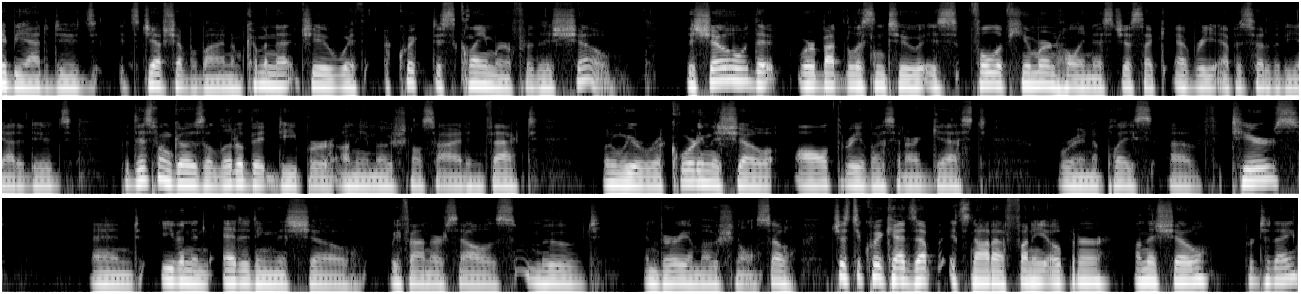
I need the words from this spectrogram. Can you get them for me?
Hey, BeatiDudes, it's Jeff Shovelbein. I'm coming at you with a quick disclaimer for this show. The show that we're about to listen to is full of humor and holiness, just like every episode of the BeatiDudes. But this one goes a little bit deeper on the emotional side. In fact, when we were recording the show, all three of us and our guest were in a place of tears. And even in editing this show, we found ourselves moved and very emotional. So, just a quick heads up it's not a funny opener on this show for today.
